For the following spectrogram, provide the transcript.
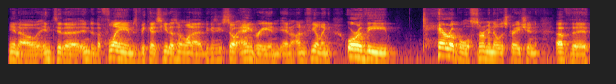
you know into the into the flames because he doesn't want to because he's so angry and, and unfeeling or the terrible sermon illustration of the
